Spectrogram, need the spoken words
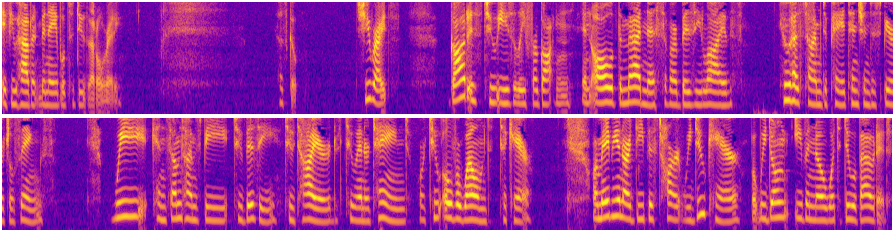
if you haven't been able to do that already. Let's go. She writes God is too easily forgotten in all of the madness of our busy lives. Who has time to pay attention to spiritual things? We can sometimes be too busy, too tired, too entertained, or too overwhelmed to care. Or maybe in our deepest heart we do care, but we don't even know what to do about it.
